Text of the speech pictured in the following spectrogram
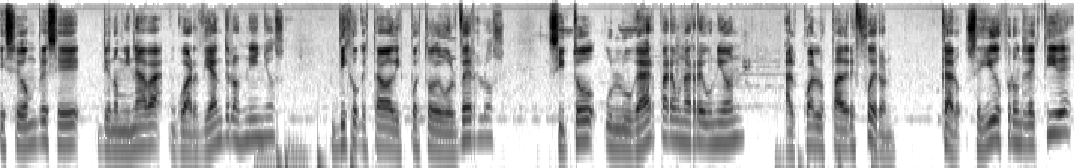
ese hombre se denominaba guardián de los niños, dijo que estaba dispuesto a devolverlos, citó un lugar para una reunión al cual los padres fueron. Claro, seguidos por un detective,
